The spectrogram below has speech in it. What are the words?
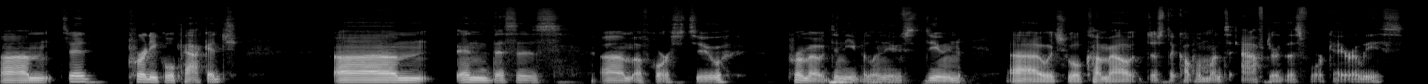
Um, it's a pretty cool package. Um, and this is, um, of course, to promote Denis Villeneuve's Dune, uh, which will come out just a couple months after this 4K release.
